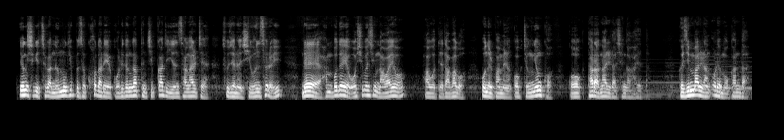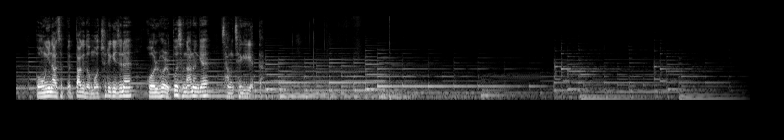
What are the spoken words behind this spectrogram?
영식이 처가 너무 기뻐서 코다리에 고리등 같은 집까지 연상할 때 수제는 시원스러이 네, 한 보대에 50원씩 나와요 하고 대답하고 오늘 밤에는 꼭 정령코 꼭 달아나리라 생각하였다. 거짓말이란 오래 못 간다. 봉이 나서 빽따기도 못 추리기 전에 홀홀 벗어나는 게 상책이겠다.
